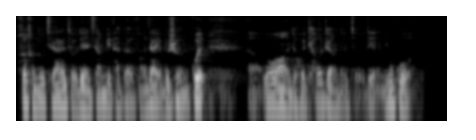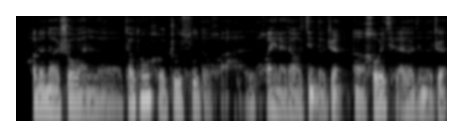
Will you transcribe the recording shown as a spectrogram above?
和很多其他的酒店相比，它的房价也不是很贵。呃，我往往就会挑这样的酒店。如果好的，那说完了交通和住宿的话，欢迎来到景德镇。呃，和我一起来到景德镇，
